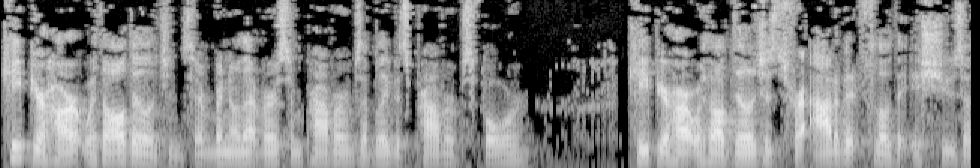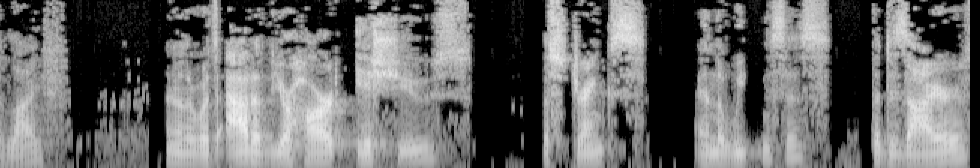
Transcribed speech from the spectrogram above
Keep your heart with all diligence. Everybody know that verse in Proverbs? I believe it's Proverbs 4. Keep your heart with all diligence, for out of it flow the issues of life. In other words, out of your heart issues the strengths and the weaknesses, the desires,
